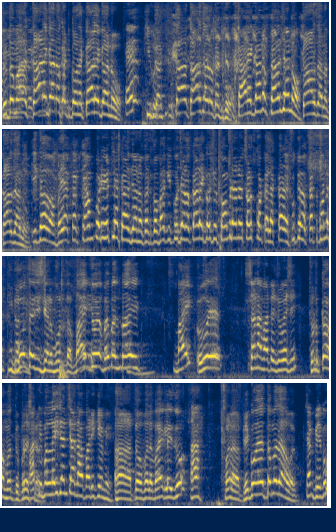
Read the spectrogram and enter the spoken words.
તું તો મારા કાળેગાનો કટકો ને કાળેગાનો. ગાનો કા- કાળજાનો કટકો. કાળેગાનો કાળજાનો? કાળજાનો કાળજાનો. ઈ તો ભયા કામ પડ્યું એટલે કાળજાનો કટકો. બાકી કુજાનો કાળે ગયો છું તોમડાનો કટકો એટલે કાળે શું કેવા કટકો નથી કીધો બોલતા જ છે બોલતા. બાઈક જોયો બસ બાઈક. બાઈક? ઓએ શાના માટે જોવે છે? થોડું કામ હતું હાથી પ્રશ્ન પણ લઈ જાય ચા ના પાડી કેમે હા તો ભલે બાઈક લઈ જો. હા. પણ ભેગો આવ્યો તો મજા આવે. કેમ ભેગો?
